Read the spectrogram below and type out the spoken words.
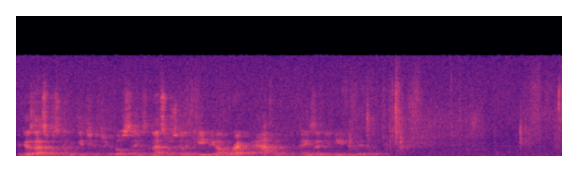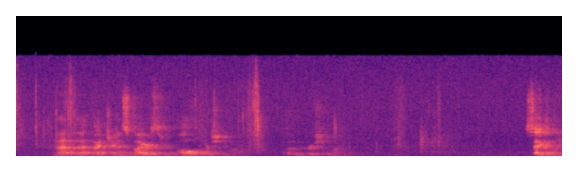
Because that's what's gonna get you through those things, and that's what's gonna keep you on the right path of the things that you need to do. And that, that, that transpires through all the Christian life, of the Christian life. Secondly,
